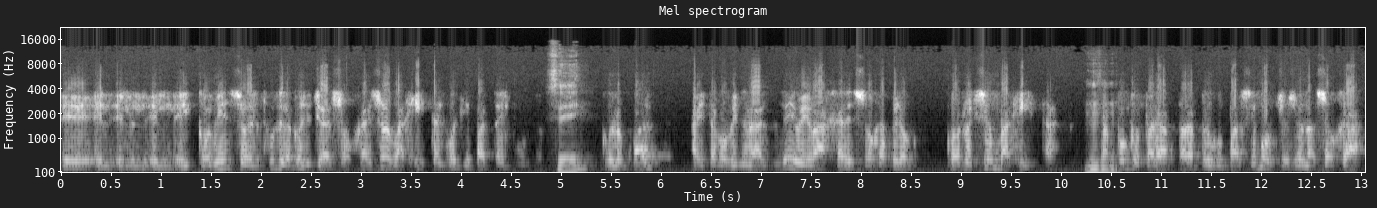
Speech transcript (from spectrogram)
eh, el, comienzo del full de la cosecha de soja. Eso es bajista en cualquier parte del mundo. Sí. Con lo cual, ahí estamos viendo una leve baja de soja, pero corrección bajista. Tampoco es para, para preocuparse mucho, es una soja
